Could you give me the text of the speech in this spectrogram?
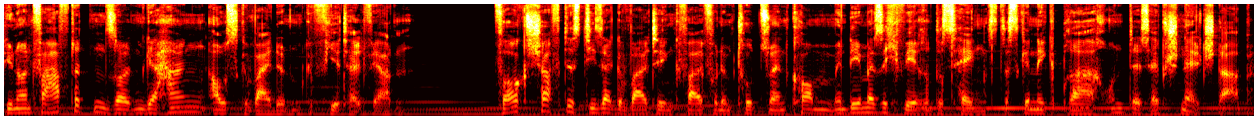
Die neun Verhafteten sollten gehangen, ausgeweidet und gevierteilt werden. Fawkes schaffte es dieser gewaltigen Qual vor dem Tod zu entkommen, indem er sich während des Hängens das Genick brach und deshalb schnell starb.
